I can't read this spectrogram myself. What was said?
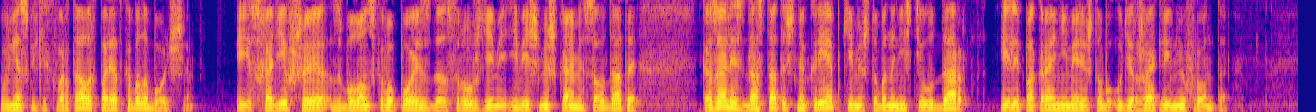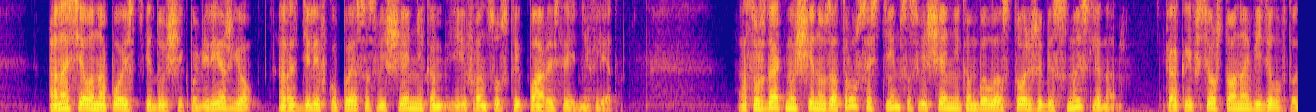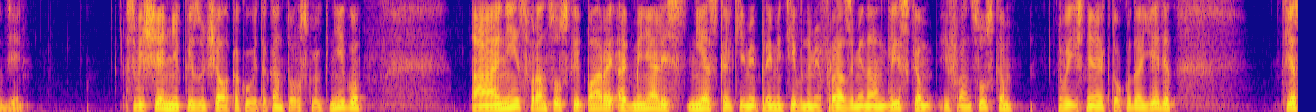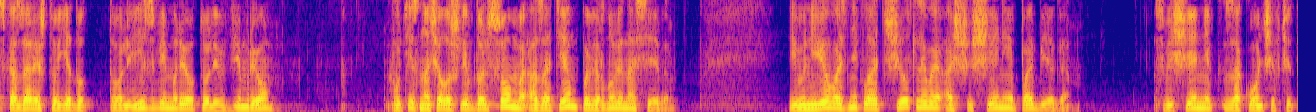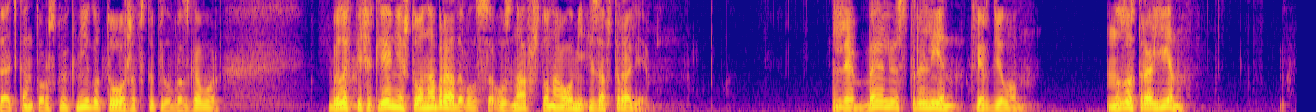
в нескольких кварталах порядка было больше, и сходившие с булонского поезда с ружьями и вещмешками солдаты казались достаточно крепкими, чтобы нанести удар или, по крайней мере, чтобы удержать линию фронта. Она села на поезд, идущий к побережью, разделив купе со священником и французской парой средних лет. Осуждать мужчину за трусость им со священником было столь же бессмысленно, как и все, что она видела в тот день. Священник изучал какую-то конторскую книгу, а они с французской парой обменялись несколькими примитивными фразами на английском и французском, выясняя, кто куда едет. Те сказали, что едут то ли из Вимрё, то ли в Вимрё. Пути сначала шли вдоль Соммы, а затем повернули на север. И у нее возникло отчетливое ощущение побега. Священник, закончив читать конторскую книгу, тоже вступил в разговор — было впечатление, что он обрадовался, узнав, что Наоми из Австралии. «Ле бель стрелин», — твердил он. «Ну, за австралиен».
